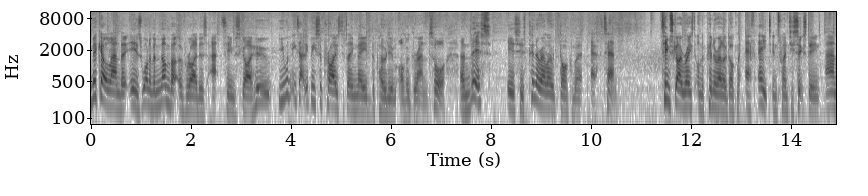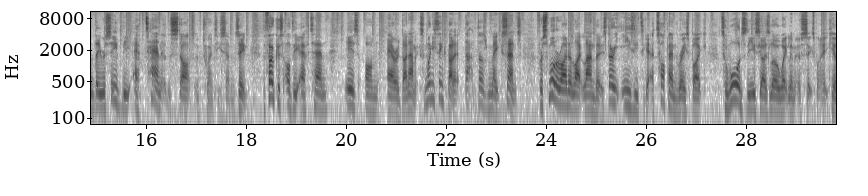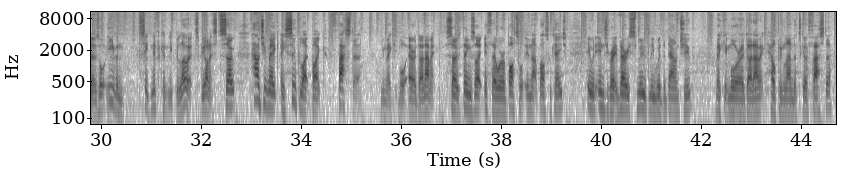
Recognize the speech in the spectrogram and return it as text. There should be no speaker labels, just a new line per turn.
Mikel Landa is one of a number of riders at Team Sky who you wouldn't exactly be surprised if they made the podium of a Grand Tour. And this is his Pinarello Dogma F10. Team Sky raced on the Pinarello Dogma F8 in 2016 and they received the F10 at the start of 2017. The focus of the F10 is on aerodynamics and when you think about it that does make sense. For a smaller rider like Landa it's very easy to get a top end race bike towards the UCI's lower weight limit of 6.8 kilos or even significantly below it to be honest. So how do you make a superlight bike faster? You make it more aerodynamic. So things like if there were a bottle in that bottle cage, it would integrate very smoothly with the down tube, making it more aerodynamic, helping Landa to go faster.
